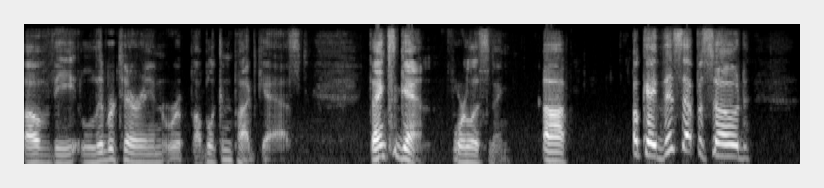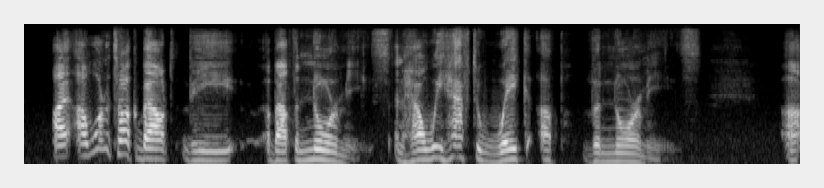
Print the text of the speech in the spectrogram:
of the Libertarian Republican Podcast. Thanks again for listening. Uh, okay, this episode, I, I want to talk about the about the normies and how we have to wake up the normies, uh,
